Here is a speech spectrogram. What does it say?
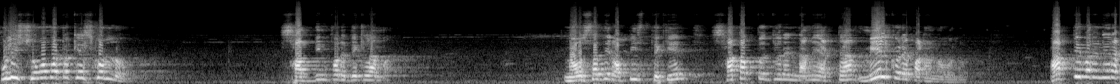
পুলিশ সুমোটো কেস করল। সাত দিন পরে দেখলাম নৌসাদের অফিস থেকে সাতাত্তর জনের নামে একটা মেল করে পাঠানো হলো। ভাবতে পারেন এরা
